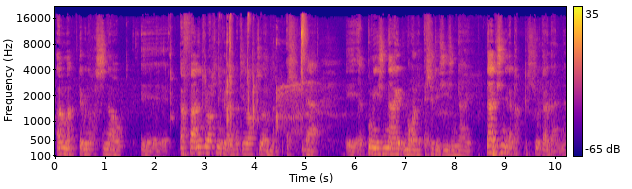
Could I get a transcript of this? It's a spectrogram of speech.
амма такунеқарсинааро э аффааникуларлни калаақатигаларту амма алла э эққумигисиннааги пиморали аллатусисиннааги таакисини атаққиллу таатаанна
